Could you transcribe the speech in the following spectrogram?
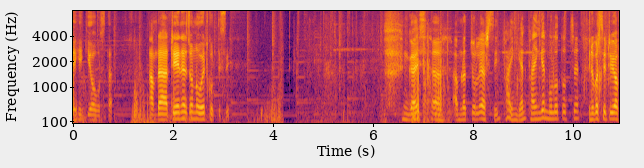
দেখি কি অবস্থা। আমরা ট্রেনের জন্য ওয়েট করতেছি। গাইস আমরা চলে আসছি ফাইঙ্গেন। ফাইঙ্গেন মূলত হচ্ছে ইউনিভার্সিটি অফ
